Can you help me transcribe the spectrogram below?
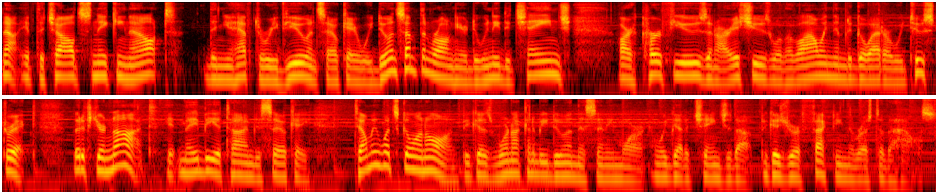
Now, if the child's sneaking out, then you have to review and say, okay, are we doing something wrong here? Do we need to change our curfews and our issues with allowing them to go out? Are we too strict? But if you're not, it may be a time to say, okay, Tell me what's going on because we're not going to be doing this anymore and we've got to change it up because you're affecting the rest of the house.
